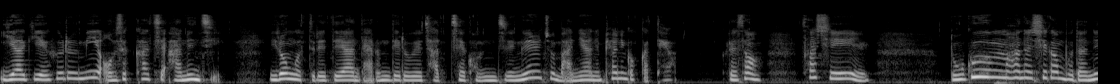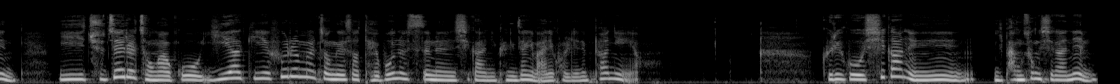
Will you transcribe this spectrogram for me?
이야기의 흐름이 어색하지 않은지, 이런 것들에 대한 나름대로의 자체 검증을 좀 많이 하는 편인 것 같아요. 그래서 사실 녹음하는 시간보다는 이 주제를 정하고 이야기의 흐름을 정해서 대본을 쓰는 시간이 굉장히 많이 걸리는 편이에요. 그리고 시간은, 이 방송 시간은,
